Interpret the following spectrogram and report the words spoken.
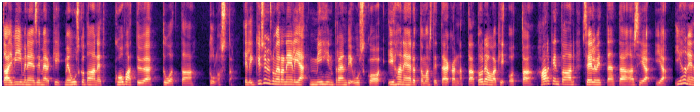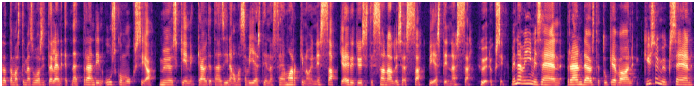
Tai viimeinen esimerkki, me uskotaan, että kova työ tuottaa tulosta. Eli kysymys numero neljä, mihin brändi uskoo? Ihan ehdottomasti tämä kannattaa todellakin ottaa harkintaan, selvittää tämä asia ja ihan ehdottomasti mä suosittelen, että näitä brändin uskomuksia myöskin käytetään siinä omassa viestinnässä ja markkinoinnissa ja erityisesti sanallisessa viestinnässä hyödyksi. Mennään viimeiseen brändäystä tukevaan kysymykseen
